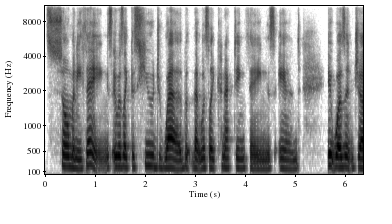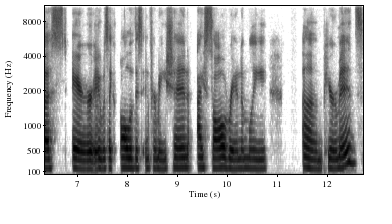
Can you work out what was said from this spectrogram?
so many things. It was like this huge web that was like connecting things and it wasn't just air, it was like all of this information. I saw randomly um, pyramids.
